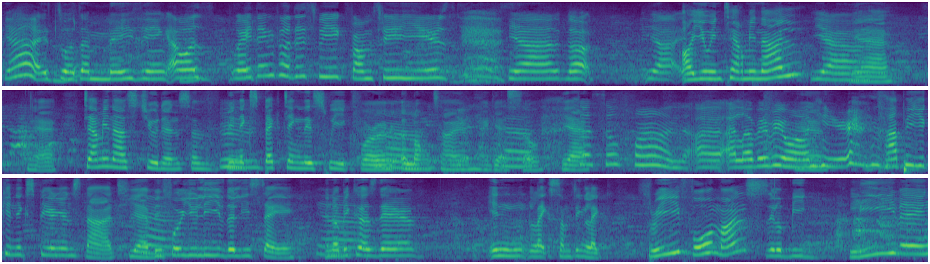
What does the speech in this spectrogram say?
yeah, it was amazing. I was waiting for this week from three years. Yeah, but yeah, Are you in terminal? yeah. Yeah, yeah. Terminal students have been expecting this week for a, a Mm. Long time, I guess. So, yeah. was so fun. I, I love everyone Yeah. here. Happy you can experience that, yeah, Yeah. before you leave the lycée. You know, because they're in like something like three, four months, they'll be leaving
